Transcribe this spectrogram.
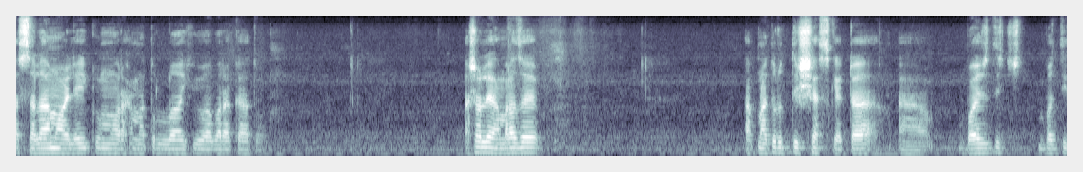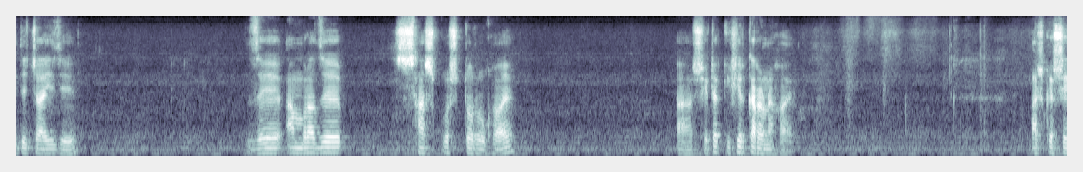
আসসালামু আলাইকুম রহমতুল্লাহি বারাকাত আসলে আমরা যে আপনাদের উদ্দেশ্যে আজকে একটা বয়স দিতে চাই যে যে আমরা যে শ্বাসকষ্ট রোগ হয় সেটা কিসের কারণে হয়? আজকে সে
